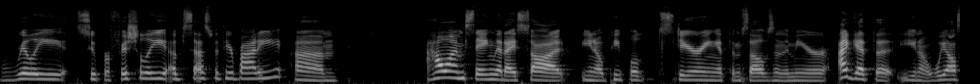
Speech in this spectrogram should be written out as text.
really superficially obsessed with your body. Um how I'm saying that I saw it, you know, people staring at themselves in the mirror. I get that, you know, we all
